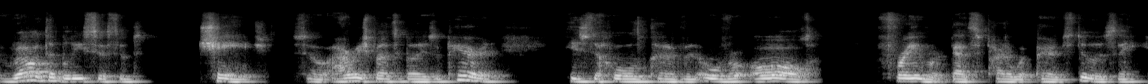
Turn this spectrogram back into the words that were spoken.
relative belief systems change. So our responsibility as a parent is to hold kind of an overall framework. That's part of what parents do is they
